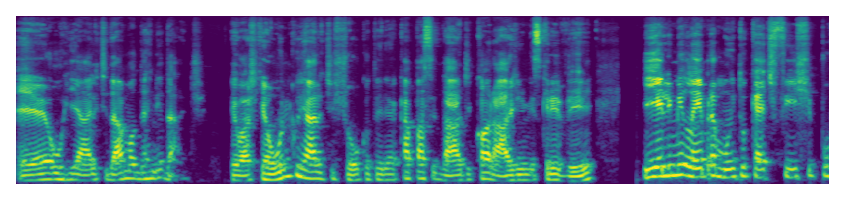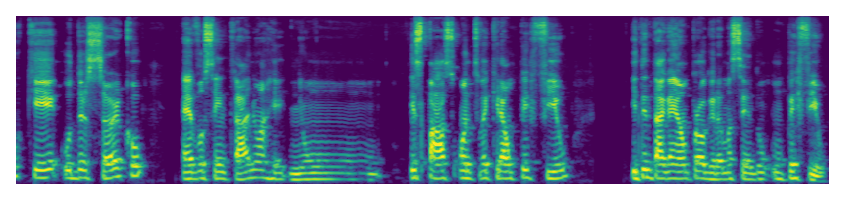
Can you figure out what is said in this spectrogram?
é o reality da modernidade. Eu acho que é o único reality show que eu teria capacidade e coragem de me inscrever. E ele me lembra muito o Catfish, porque o The Circle é você entrar em um espaço onde você vai criar um perfil e tentar ganhar um programa sendo um perfil.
